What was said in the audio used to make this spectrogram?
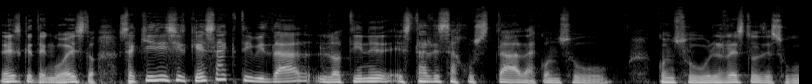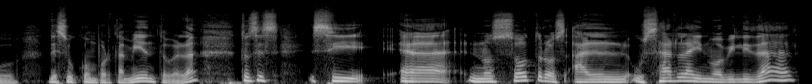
Es que tengo esto. O sea, quiere decir que esa actividad lo tiene, está desajustada con su, con su, el resto de su, de su comportamiento, ¿verdad? Entonces, si eh, nosotros al usar la inmovilidad,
